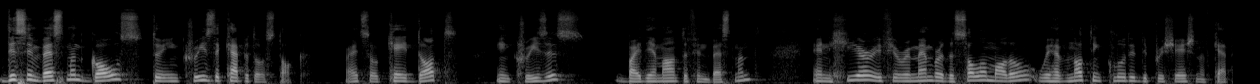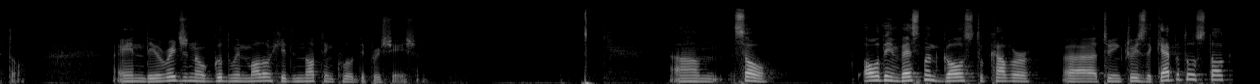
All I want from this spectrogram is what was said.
this investment goes to increase the capital stock, right? So K dot increases by the amount of investment. And here, if you remember the Solow model, we have not included depreciation of capital. In the original Goodwin model, he did not include depreciation. Um, so, all the investment goes to cover, uh, to increase the capital stock.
